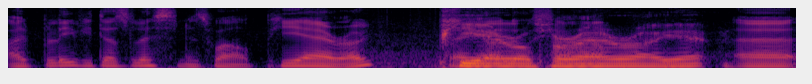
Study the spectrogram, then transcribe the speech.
I believe he does listen as well, Piero. There you go, Piero. Pereira, yeah. Uh,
